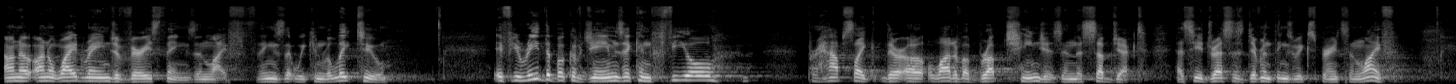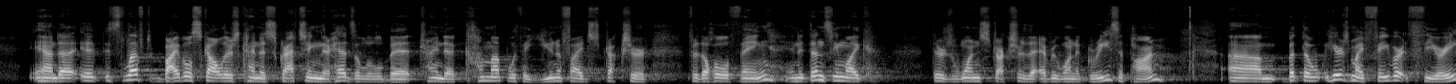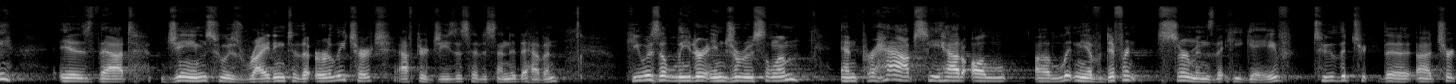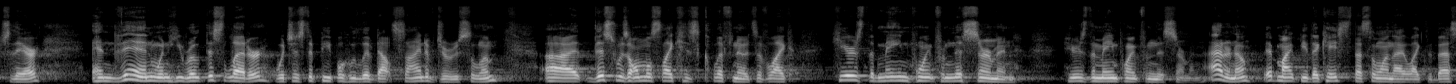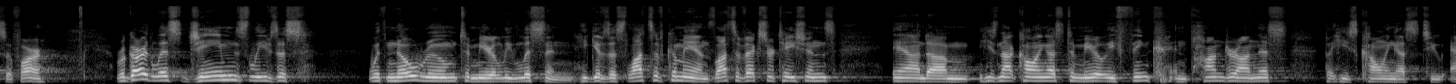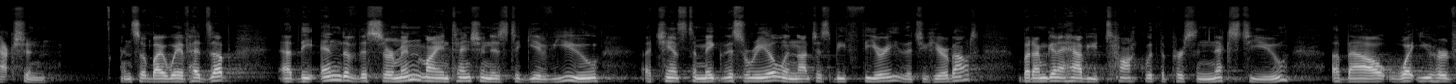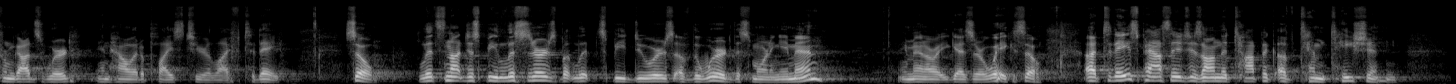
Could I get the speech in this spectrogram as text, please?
on, a, on a wide range of various things in life, things that we can relate to. If you read the book of James, it can feel perhaps like there are a lot of abrupt changes in the subject as he addresses different things we experience in life. And uh, it, it's left Bible scholars kind of scratching their heads a little bit, trying to come up with a unified structure for the whole thing. And it doesn't seem like there's one structure that everyone agrees upon. Um, but the, here's my favorite theory is that James, who is writing to the early church after Jesus had ascended to heaven, he was a leader in Jerusalem, and perhaps he had a, a litany of different sermons that he gave to the, the uh, church there. And then when he wrote this letter, which is to people who lived outside of Jerusalem, uh, this was almost like his cliff notes of like, here's the main point from this sermon. Here's the main point from this sermon. I don't know. It might be the case. That's the one that I like the best so far. Regardless, James leaves us with no room to merely listen. He gives us lots of commands, lots of exhortations, and um, he's not calling us to merely think and ponder on this, but he's calling us to action. And so, by way of heads up, at the end of this sermon, my intention is to give you a chance to make this real and not just be theory that you hear about, but I'm going to have you talk with the person next to you about what you heard from God's word and how it applies to your life today. So, let's not just be listeners, but let's be doers of the word this morning. Amen? Amen. All right, you guys are awake. So, uh, today's passage is on the topic of temptation.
